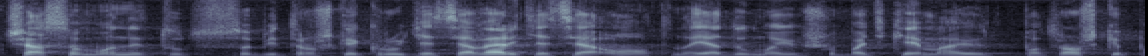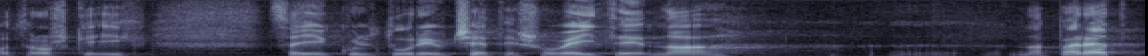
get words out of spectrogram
Часом вони тут собі трошки крутяться, вертяться. От, ну я думаю, що батьки мають потрошки, потрошки їх цієї культури вчити, що вийти на, е, наперед.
